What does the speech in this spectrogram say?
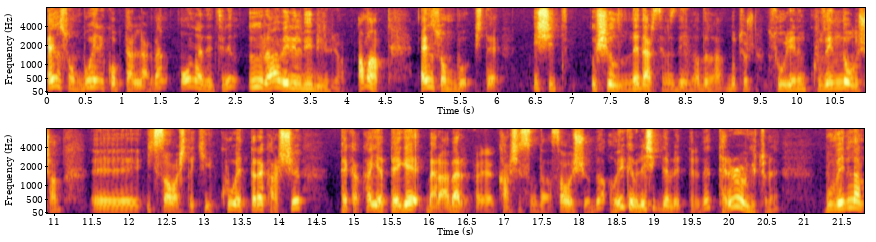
En son bu helikopterlerden 10 adetinin Irak'a verildiği biliniyor. Ama en son bu işte IŞİD, IŞİL ne derseniz deyin adına bu tür Suriye'nin kuzeyinde oluşan e, iç savaştaki kuvvetlere karşı PKK, YPG beraber e, karşısında savaşıyordu. Amerika Birleşik Devletleri de terör örgütüne bu verilen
